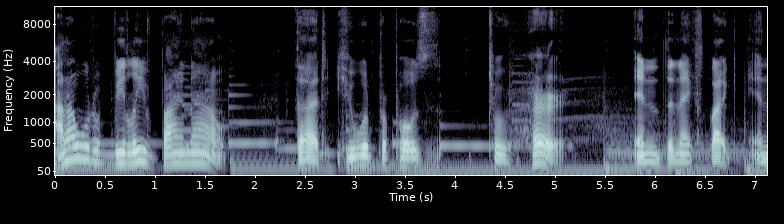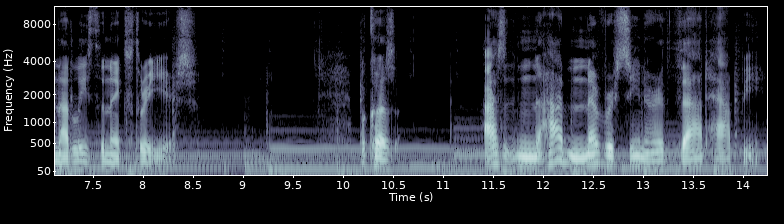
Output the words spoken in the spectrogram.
And i would believe by now that he would propose to her in the next like in at least the next three years. Because I had never seen her that happy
